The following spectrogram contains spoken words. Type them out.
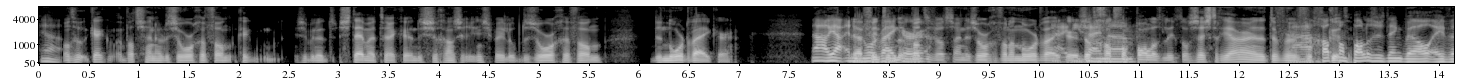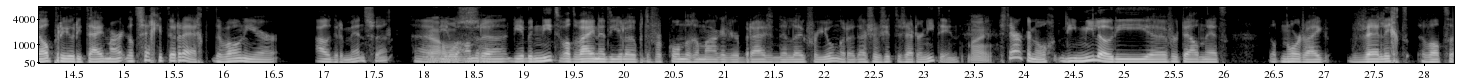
Ja, Want kijk, wat zijn nou de zorgen van... Kijk, ze willen het stemmen trekken. Dus ze gaan zich inspelen op de zorgen van de Noordwijker. Nou ja, en de ja, vindt een- Noordwijker... wat, zijn de zorgen van een Noordwijker? Ja, die dat gat eh, van Palles ligt al 60 jaar eh, te ver, Ja, Gat van Palles is denk ik wel, heeft wel prioriteit, maar dat zeg je terecht. Er wonen hier oudere mensen. eh, die, hebben andere, die hebben niet wat wij net hier lopen te verkondigen, maken het weer bruisend en leuk voor jongeren. Daar zo zitten zij er niet in. Nee. Sterker nog, die Milo die vertelt net dat Noordwijk wellicht wat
